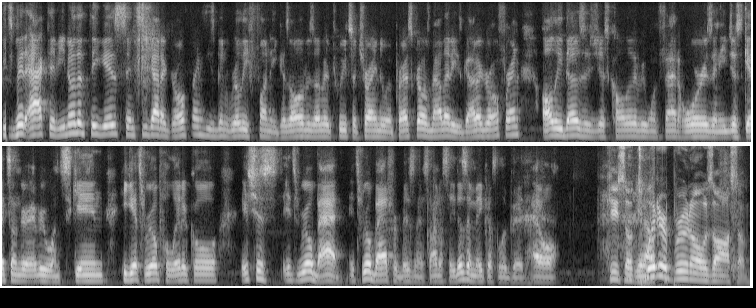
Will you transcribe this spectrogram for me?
he's been active. You know the thing is, since he got a girlfriend, he's been really funny because all of his other tweets are trying to impress girls. Now that he's got a girlfriend, all he does is just call everyone fat whores, and he just gets under everyone's skin. He gets real political. It's just, it's real bad. It's real bad for business. Honestly, it doesn't make us look good at all. Okay, so You know. Twitter Bruno is awesome.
